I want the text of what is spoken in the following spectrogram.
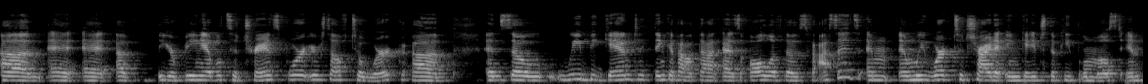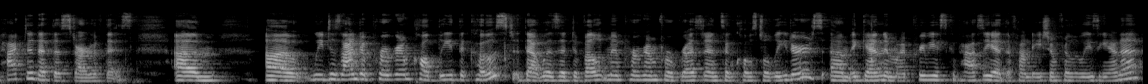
um, and, and of you're being able to transport yourself to work. Um, and so we began to think about that as all of those facets, and, and we worked to try to engage the people most impacted at the start of this. Um, uh, we designed a program called Lead the Coast that was a development program for residents and coastal leaders, um, again, in my previous capacity at the Foundation for Louisiana.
